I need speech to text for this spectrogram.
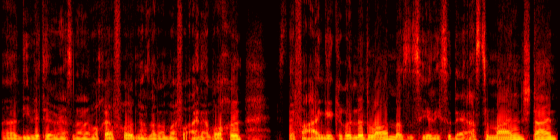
äh, die wird ja erst in einer Woche erfolgen, also sagen wir mal vor einer Woche der Verein gegründet worden. Das ist hier nicht so der erste Meilenstein.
